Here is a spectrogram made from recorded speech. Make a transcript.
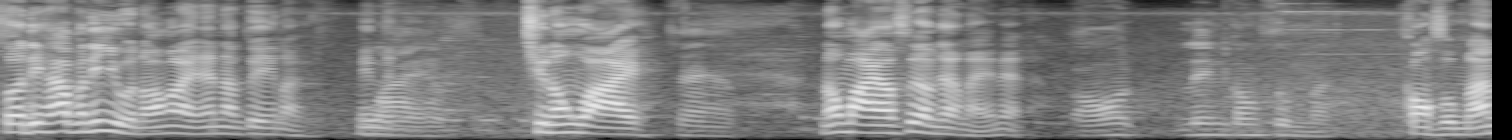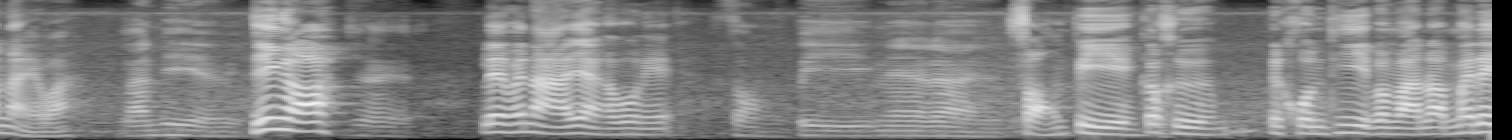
สวัสดีครับวันนี้อยู่กับน้องอะไรแนะนำตัวเองหน่อยนิดนึงวายครับ ชื่อน้องวายใช่ครับ น้องวายเอาเสื้อมาจากไหนเนี่ยอ๋อ เล่นกล้องซุ่มมากล่องซุมร้านไหนวะร้านพี่อะพี่จริงเหรอใช่ครับเล่นไว้นานหรือยังครับพวกนี้สองปีแน่ได้ครับ สองปีก็คือเป็นคนที่ประมาณว่าไม่ได้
